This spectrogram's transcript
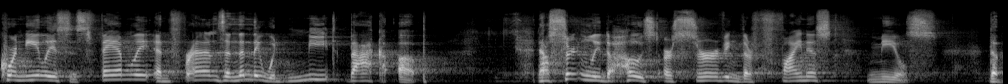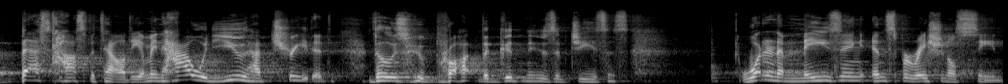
Cornelius's family and friends, and then they would meet back up. Now, certainly the hosts are serving their finest meals, the best hospitality. I mean, how would you have treated those who brought the good news of Jesus? What an amazing, inspirational scene.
